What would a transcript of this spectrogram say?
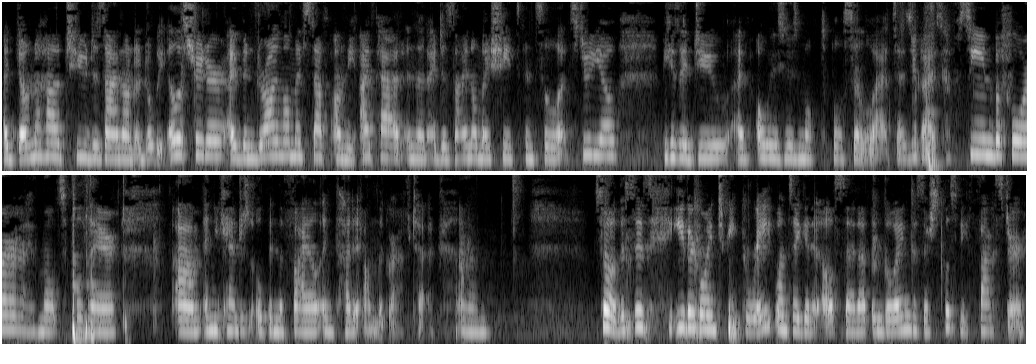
I don't know how to design on Adobe Illustrator. I've been drawing all my stuff on the iPad and then I design all my sheets in Silhouette Studio because I do, I've always used multiple silhouettes. As you guys have seen before, I have multiple there. Um, and you can't just open the file and cut it on the Graphtec. Um, so this is either going to be great once I get it all set up and going because they're supposed to be faster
